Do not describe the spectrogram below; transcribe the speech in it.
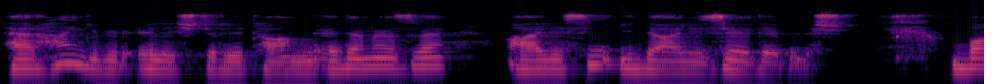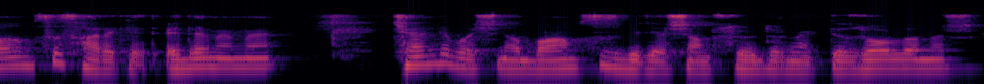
herhangi bir eleştiriyi tahammül edemez ve ailesini idealize edebilir. Bağımsız hareket edememe, kendi başına bağımsız bir yaşam sürdürmekte zorlanır.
